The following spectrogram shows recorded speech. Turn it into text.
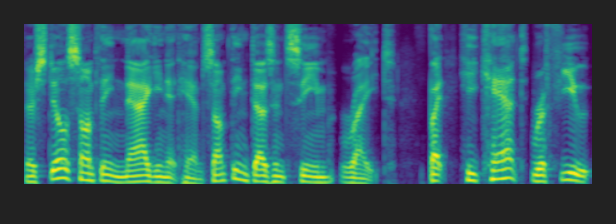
There's still something nagging at him. Something doesn't seem right. But he can't refute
